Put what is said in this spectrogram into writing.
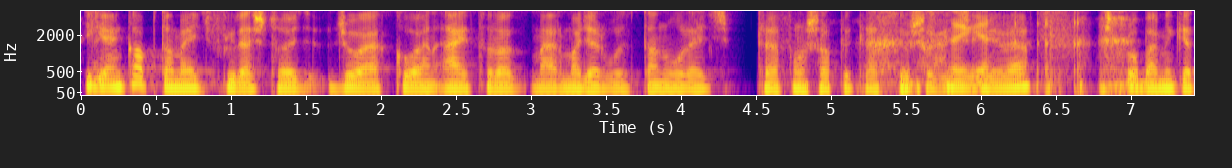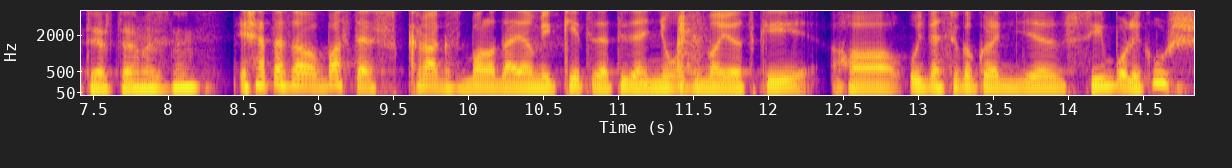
Igen, kaptam egy fülest, hogy Joel Cohen állítólag már magyarul tanul egy telefonos applikáció segítségével, és próbál minket értelmezni. És hát ez a Buster Scruggs baladája, ami 2018-ban jött ki, ha úgy veszük, akkor egy szimbolikus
